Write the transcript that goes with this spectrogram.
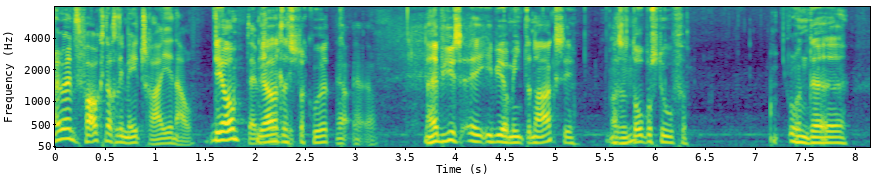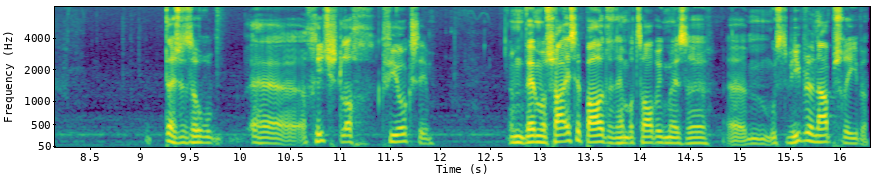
Übrigens, fragt noch ein bisschen mehr schreien auch. Ja, Dem ja das ist doch gut. Ja, ja, ja. Nein, bei uns, äh, ich war ja im Internat, gewesen, also die Oberstufe. Und äh, das war so äh, christlich geführt. Gewesen. Und wenn wir Scheiße bauen, dann haben wir zu Abend müssen, ähm, aus der Bibel abschreiben.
